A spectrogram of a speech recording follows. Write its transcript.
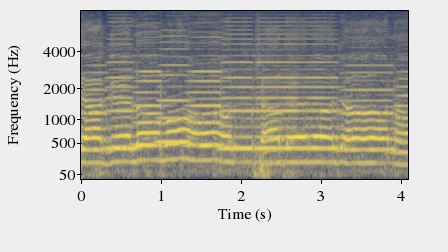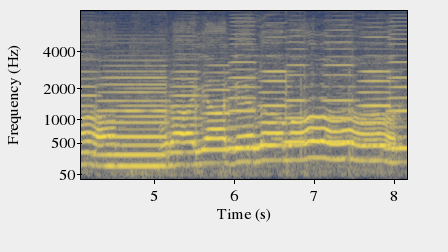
হইয়া গেল মন সাদের জনম। পুরাইয়া গেল মন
